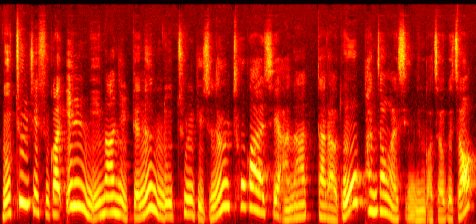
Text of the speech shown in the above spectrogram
노출 지수가 1 미만일 때는 노출 기준을 초과하지 않았다라고 판정할 수 있는 거죠. 그죠?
